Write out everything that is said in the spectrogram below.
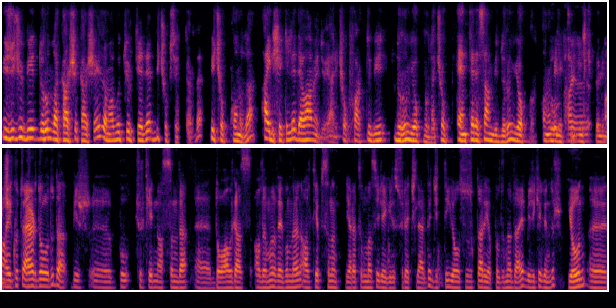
üzücü bir durumla karşı karşıyayız ama bu Türkiye'de birçok sektörde, birçok konuda aynı şekilde devam ediyor. Yani çok farklı bir durum yok burada. Çok enteresan bir durum yok burada. Onu bu, belirteyim ilk bölüm için. Aykut Erdoğdu da bir e, bu Türkiye'nin aslında e, doğalgaz alımı ve bunların altyapısının yaratılması ile ilgili süreçlerde ciddi yolsuzluklar yapıldığına dair bir iki gündür yoğun e,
